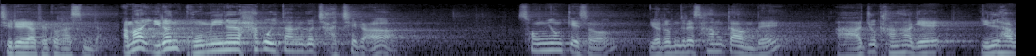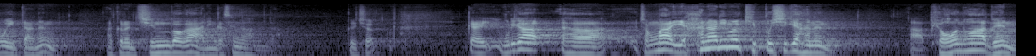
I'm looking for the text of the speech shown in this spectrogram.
드려야 될 것 같습니다. 아마 이런 고민을 하고 있다는 것 자체가 성령께서 여러분들의 삶 가운데 아주 강하게 일하고 있다는 그런 증거가 아닌가 생각합니다. 그렇죠? 그러니까 우리가 아, 정말 이 하나님을 기쁘시게 하는 아, 변화된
